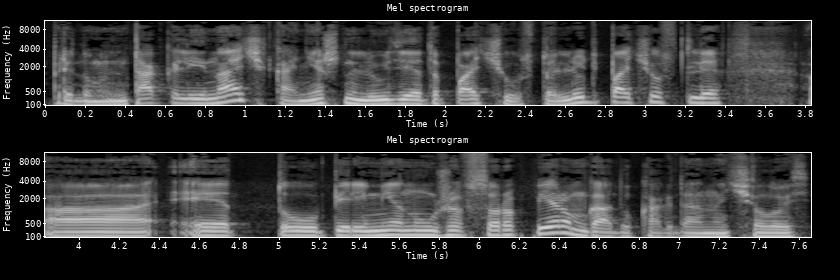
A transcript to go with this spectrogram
придумали. Так или иначе, конечно, люди это почувствовали почувствовали. Люди почувствовали э, эту перемену уже в 1941 году, когда началось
